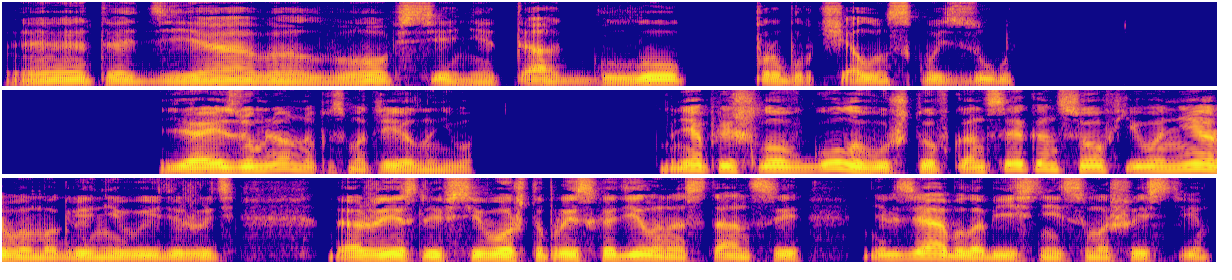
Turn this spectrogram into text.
Это дьявол вовсе не так глуп, — пробурчал он сквозь зубы. Я изумленно посмотрел на него. Мне пришло в голову, что в конце концов его нервы могли не выдержать, даже если всего, что происходило на станции, нельзя было объяснить сумасшествием.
